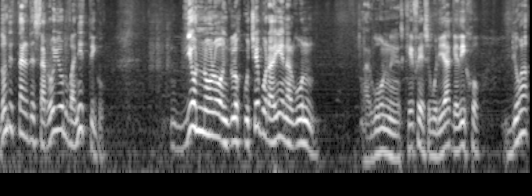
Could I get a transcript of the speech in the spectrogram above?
¿Dónde está el desarrollo urbanístico? Dios no lo, lo escuché por ahí en algún, algún eh, jefe de seguridad que dijo, Dios,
